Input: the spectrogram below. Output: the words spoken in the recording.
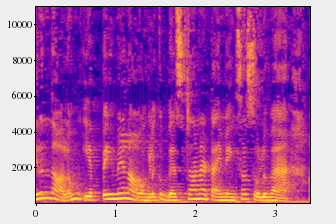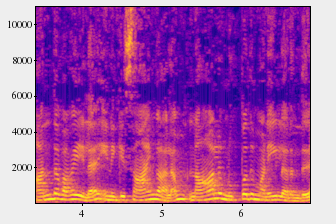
இருந்தாலும் எப்பயுமே நான் உங்களுக்கு பெஸ்டான டைமிங்ஸ சொல்லுவேன். அந்த வகையில இன்னைக்கு சாயங்காலம் நாலு முப்பது மணில இருந்து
